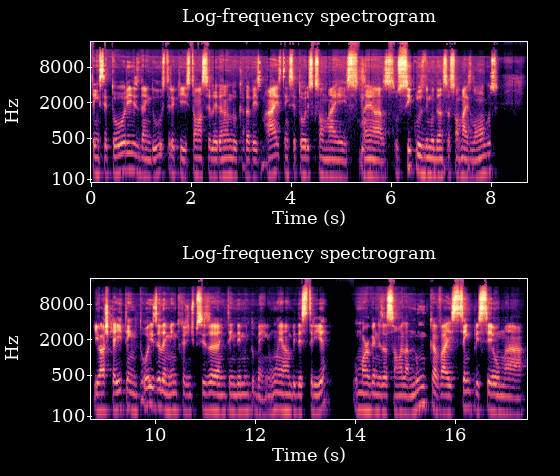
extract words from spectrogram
Tem setores da indústria que estão acelerando cada vez mais, tem setores que são mais, né, as, os ciclos de mudança são mais longos. E eu acho que aí tem dois elementos que a gente precisa entender muito bem. Um é a ambidestria. Uma organização ela nunca vai sempre ser uma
